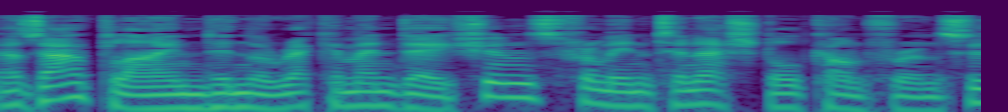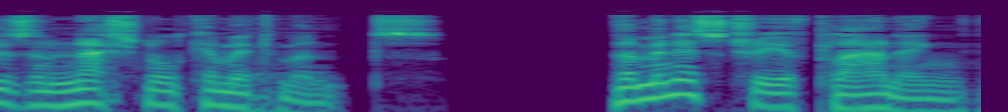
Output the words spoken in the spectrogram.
as outlined in the recommendations from international conferences and national commitments. The Ministry of Planning,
